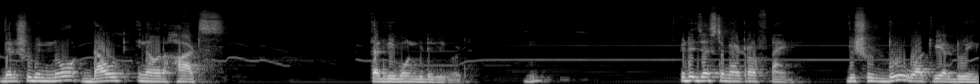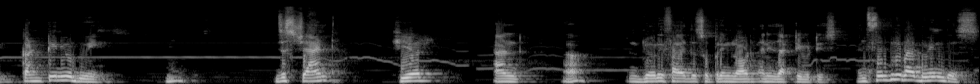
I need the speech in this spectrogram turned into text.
there should be no doubt in our hearts that we won't be delivered. Hmm? It is just a matter of time. We should do what we are doing, continue doing. Hmm? Just chant, hear, and uh, glorify the Supreme Lord and His activities. And simply by doing this,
